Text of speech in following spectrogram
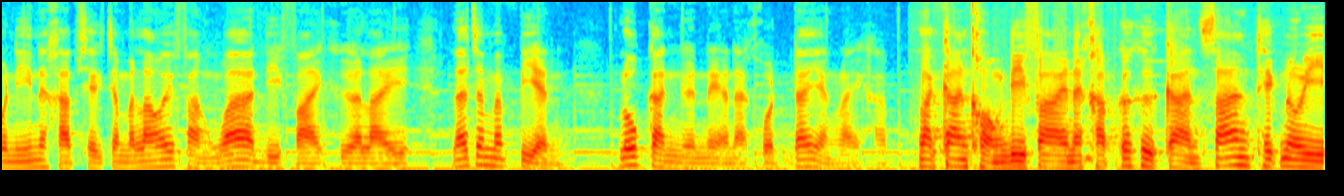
วันนี้นะครับเช็คจะมาเล่าให้ฟังว่า d e f i คืออะไร และจะมาเปลี่ยน โลกการเงินในอนาคตได้อย่างไรครับ หลักการของ d e f i นะครับก็คือการสร้างเทคโนโลยี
